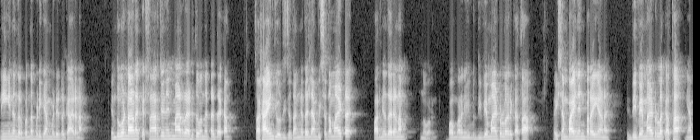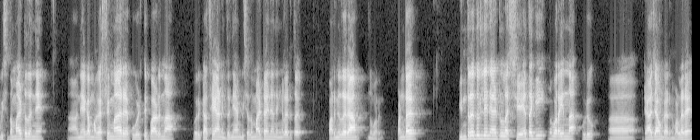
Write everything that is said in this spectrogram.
നീ ഇങ്ങനെ നിർബന്ധം പിടിക്കാൻ വേണ്ടിയിട്ട് കാരണം? എന്തുകൊണ്ടാണ് കൃഷ്ണാർജുനന്മാരുടെ അടുത്ത് വന്നിട്ട് അദ്ദേഹം സഹായം ചോദിച്ചത്? അങ്ങ് ഇതെല്ലാം വിശദമായിട്ട് പറഞ്ഞു തരണം എന്ന് പറഞ്ഞു. അപ്പം പറഞ്ഞു ഈ ദിവ്യമായിട്ടുള്ള ഒരു കഥ വൈശമ്പായനൻ പറയുകയാണ് ദിവ്യമായിട്ടുള്ള കഥ ഞാൻ വിശദമായിട്ട് തന്നെ അനേകം മഹർഷിമാരെ പുകഴ്ത്തിപ്പാടുന്ന ഒരു കഥയാണ് ഇത് ഞാൻ വിശദമായിട്ട് തന്നെ നിങ്ങളുടെ അടുത്ത് പറഞ്ഞു തരാം എന്ന് പറഞ്ഞു. പണ്ട് ഇന്ദ്രതുല്യനായിട്ടുള്ള ശ്വേതകി എന്ന് പറയുന്ന ഒരു രാജാവുണ്ടായിരുന്നു. വളരെ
